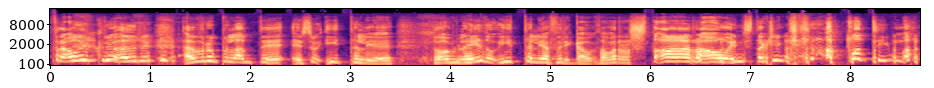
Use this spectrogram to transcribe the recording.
frá, einhverju öðru Evrópulandi eins og Ítalíu þá um leið og Ítalía fyrir í gang þá verður að stara á einstaklingin allan tíman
